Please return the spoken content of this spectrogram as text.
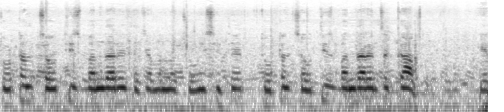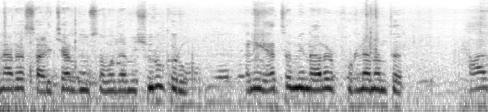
टोटल चौतीस बंधारे त्याच्यामधनं चोवीस इथे. टोटल चौतीस बंधाऱ्यांचं काम येणाऱ्या साडेचार दिवसामध्ये आम्ही सुरू करू. आणि ह्याचं मी नारळ फोडल्यानंतर आज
